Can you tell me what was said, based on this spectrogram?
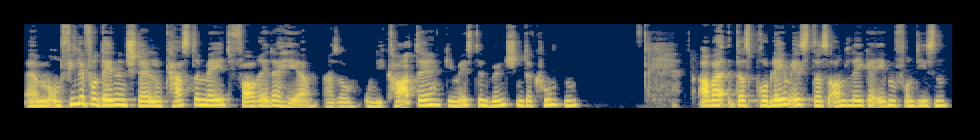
Ähm, und viele von denen stellen Custom-Made-Fahrräder her, also Unikate gemäß den Wünschen der Kunden. Aber das Problem ist, dass Anleger eben von diesen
